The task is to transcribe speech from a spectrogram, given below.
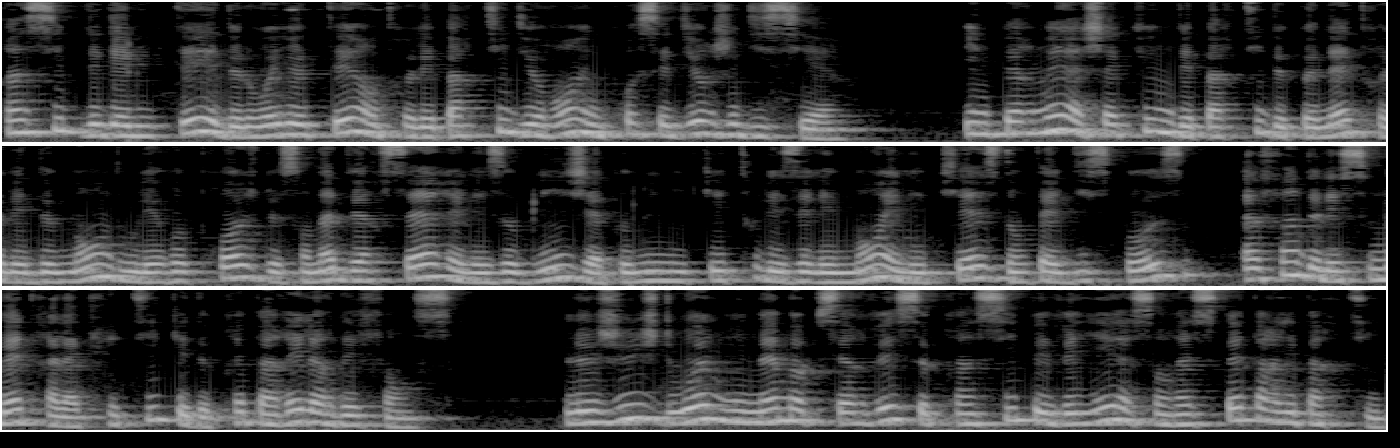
principe d'égalité et de loyauté entre les parties durant une procédure judiciaire. Il permet à chacune des parties de connaître les demandes ou les reproches de son adversaire et les oblige à communiquer tous les éléments et les pièces dont elle dispose, afin de les soumettre à la critique et de préparer leur défense. Le juge doit lui-même observer ce principe et veiller à son respect par les parties.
